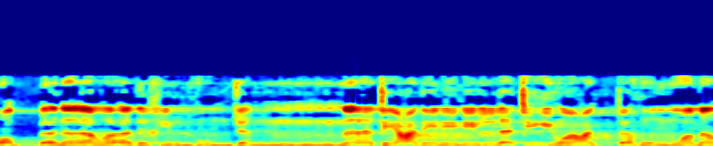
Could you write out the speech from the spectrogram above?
ربنا وادخلهم جنات عدن التي وعدتهم ومن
